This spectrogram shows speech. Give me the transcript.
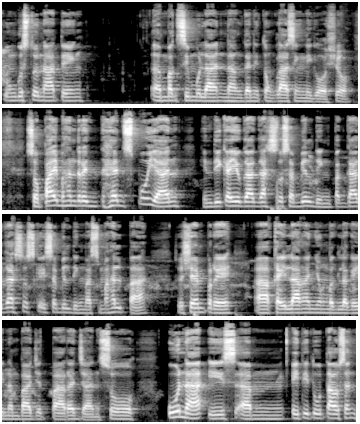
kung gusto nating uh, magsimula ng ganitong klaseng negosyo. So 500 heads po yan, hindi kayo gagastos sa building. Pag gagastos kayo sa building, mas mahal pa. So syempre, uh, kailangan yung maglagay ng budget para dyan. So una is um, 82,500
